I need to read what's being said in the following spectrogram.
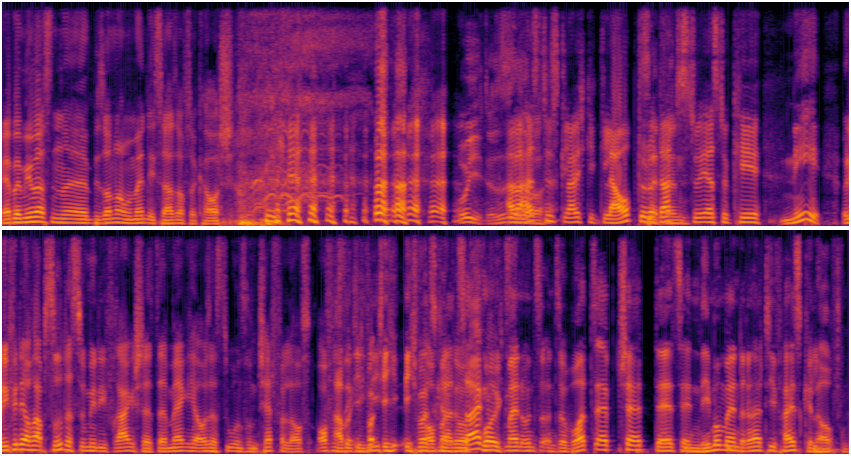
Ja, bei mir war es ein äh, besonderer Moment. Ich saß auf der Couch. Ui, das ist Aber hast du es gleich geglaubt oder dachtest du erst, okay, Nee, und ich finde auch absurd, dass du mir die Frage stellst. Da merke ich auch, dass du unseren Chatverlauf Aber offensichtlich ich, wo- nicht ich, ich wollte es gerade aufmerksam sagen. verfolgst. Ich meine, unser, unser WhatsApp-Chat, der ist ja in dem Moment relativ heiß gelaufen.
